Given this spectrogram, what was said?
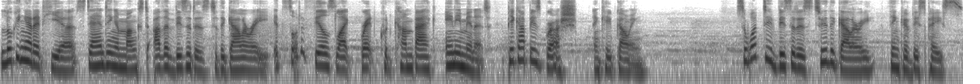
Looking at it here, standing amongst other visitors to the gallery, it sort of feels like Brett could come back any minute, pick up his brush, and keep going. So, what do visitors to the gallery think of this piece?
